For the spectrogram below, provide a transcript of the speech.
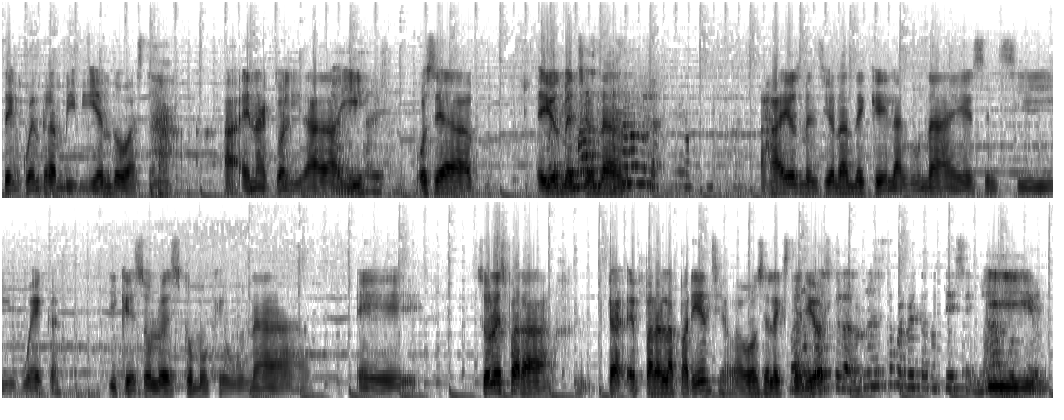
se encuentran viviendo hasta ah, en la actualidad ahí. O sea, ellos mencionan... Ajá, ellos mencionan de que la luna es en sí hueca y que solo es como que una... eh, solo es para, eh, para la apariencia, vamos, el exterior. Bueno, pues que la luna está perfectamente diseñada Y- porque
